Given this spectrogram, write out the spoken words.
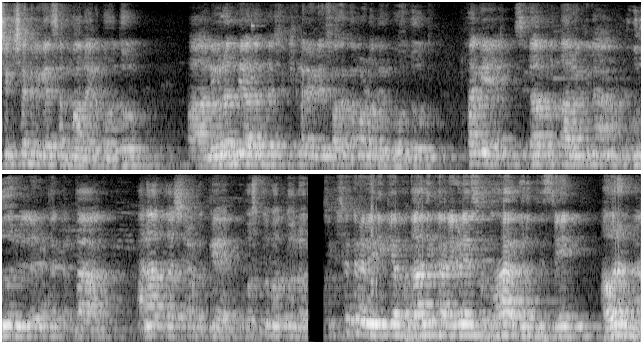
ಶಿಕ್ಷಕರಿಗೆ ಸನ್ಮಾನ ಇರಬಹುದು ನಿವೃತ್ತಿಯಾದಂತಹ ನಿವೃತ್ತಿಯಾದಂತ ಶಿಕ್ಷಕರಿಗೆ ಸ್ವಾಗತ ಮಾಡೋದಿರಬಹುದು ಹಾಗೆ ಸಿದ್ದಾಪುರ ತಾಲೂಕಿನ ಉದೂರಿನಲ್ಲಿರ್ತಕ್ಕಂಥ ಅನಾಥಾಶ್ರಮಕ್ಕೆ ವಸ್ತು ಮತ್ತು ಶಿಕ್ಷಕರ ವೇದಿಕೆಯ ಪದಾಧಿಕಾರಿಗಳೇ ಸ್ವತಃ ಗುರುತಿಸಿ ಅವರನ್ನ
